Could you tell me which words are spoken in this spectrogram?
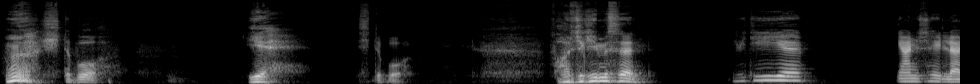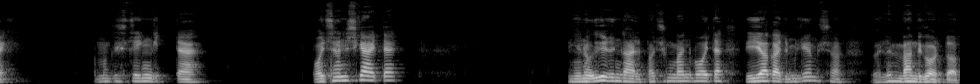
Hıh, işte bu. Ye. İşte bu. Farcık iyi misin? Evet iyiyim. Yani şeyler. Ama güçlerim gitti. Sen hiç geldin. Yani uyudun galiba çünkü ben de bu arada rüya gördüm biliyor musun? Öyle mi ben de gördüm.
